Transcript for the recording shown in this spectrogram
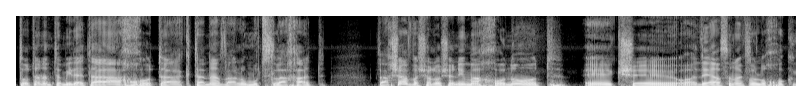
טוטנאם תמיד הייתה האחות הקטנה והלא מוצלחת, ועכשיו בשלוש שנים האחרונות, אה, כשאוהדי ארסנל כבר לא חוג,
